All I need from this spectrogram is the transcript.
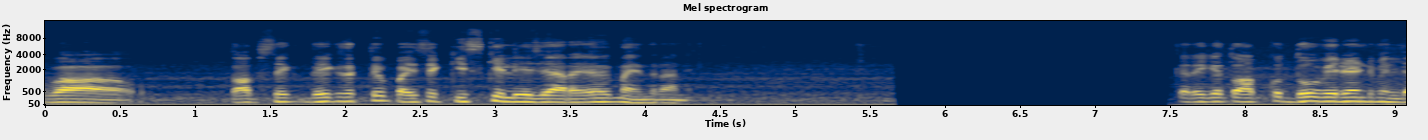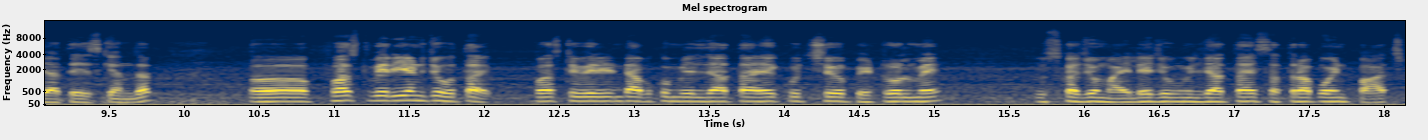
वाह तो आप से देख सकते हो पैसे किसके लिए जा रहे हैं महिंद्रा ने। करेंगे तो आपको दो वेरिएंट मिल जाते हैं इसके अंदर। फ़र्स्ट वेरिएंट जो होता है फ़र्स्ट वेरिएंट आपको मिल जाता है कुछ पेट्रोल में। उसका जो माइलेज वो मिल जाता है 17.5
